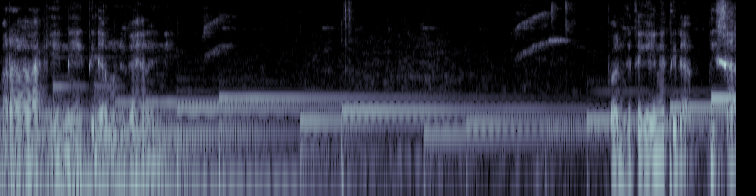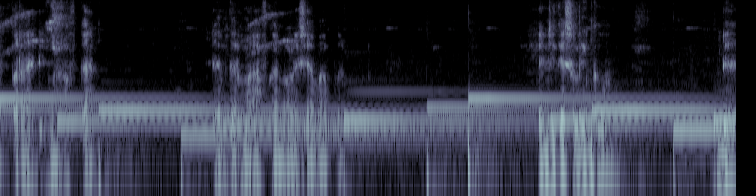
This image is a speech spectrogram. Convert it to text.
para lelaki ini tidak menyukai hal ini. Poin ketiga ini tidak bisa pernah dimaafkan dan termaafkan oleh siapa pun. Dan jika selingkuh udah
